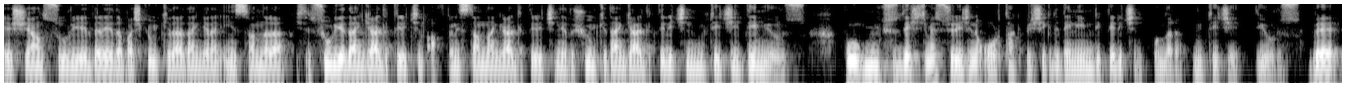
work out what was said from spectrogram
yaşayan Suriyelilere ya da başka ülkelerden gelen insanlara işte Suriye'den geldikleri için, Afganistan'dan geldikleri için ya da şu ülkeden geldikleri için mülteci demiyoruz. Bu mülksüzleştirme sürecini ortak bir şekilde deneyimledikleri için bunlara mülteci diyoruz. Ve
